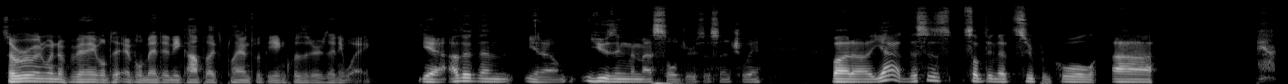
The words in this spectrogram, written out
So Ruin wouldn't have been able to implement any complex plans with the Inquisitors anyway. Yeah, other than, you know, using them as soldiers essentially. But uh yeah, this is something that's super cool. Uh man.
